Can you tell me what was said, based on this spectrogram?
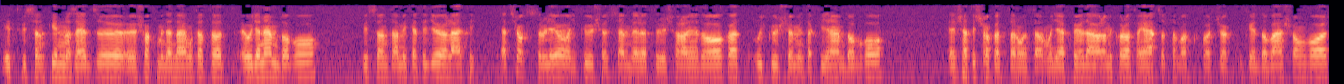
Itt viszont kinn az edző, ő sok mindent megmutatott, ő ugye nem dobó, viszont amiket így ő lát, így, hát sokszor ugye jó, hogy külső szemlélőttől is hallani a dolgokat, úgy külső, mint aki nem dobó, és hát is sokat tanultam. Ugye például, amikor ott játszottam, akkor csak két dobásom volt,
